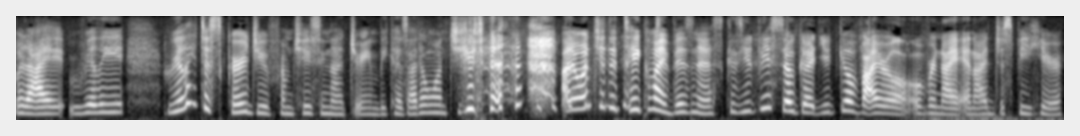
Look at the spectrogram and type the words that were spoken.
but I really, really discourage you from chasing that dream because I don't want you to, I don't want you to take my business because you'd be so good. You'd go viral overnight and I'd just be here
